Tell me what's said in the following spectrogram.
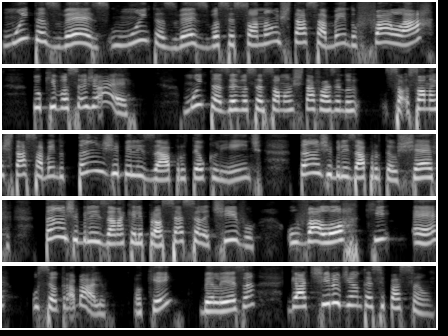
Muitas vezes, muitas vezes, você só não está sabendo falar do que você já é. Muitas vezes você só não está fazendo, só, só não está sabendo tangibilizar para o teu cliente, tangibilizar para o teu chefe, tangibilizar naquele processo seletivo o valor que é o seu trabalho, ok? Beleza? Gatilho de antecipação.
